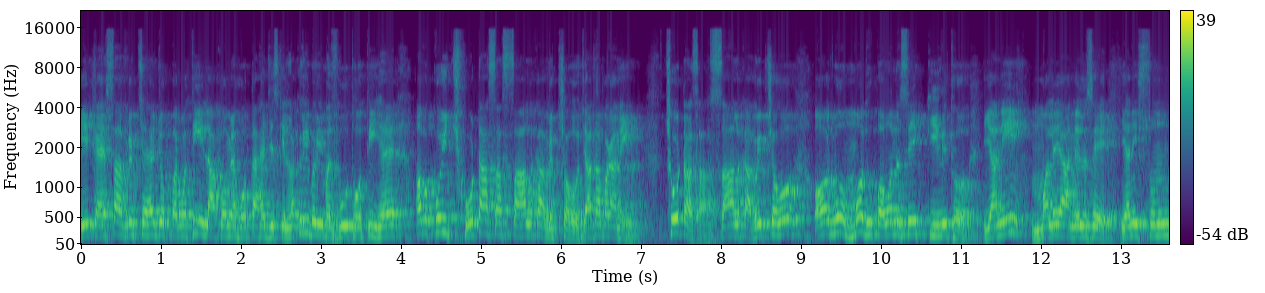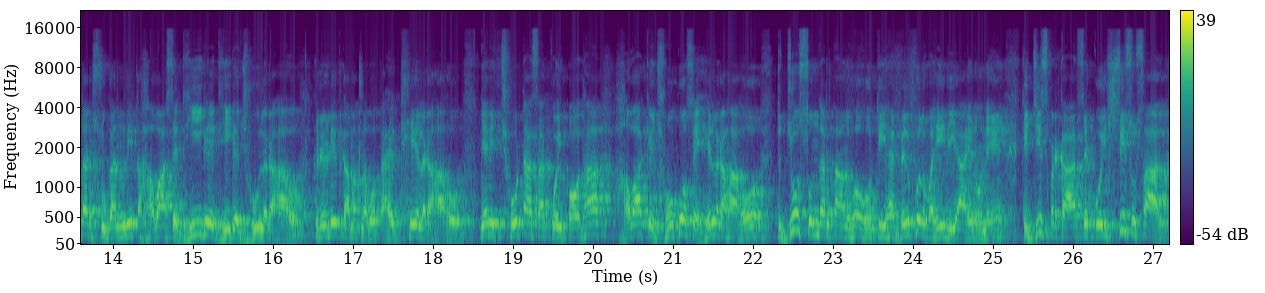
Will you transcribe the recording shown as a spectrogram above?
एक ऐसा वृक्ष है जो पर्वतीय इलाकों में होता है, जिसकी लकड़ी बड़ी मज़बूत होती है। अब कोई छोटा सा साल का वृक्ष हो, ज़्यादा बड़ा नहीं, छोटा सा साल का वृक्ष हो और वो मधुपवन से कीड़ित हो, यानी मलयानिल से, यानी सुंदर सुगंधित हवा से धीरे धीरे झूल रहा हो। क्रीडित का मतलब होता है खेल रहा हो, यानी छोटा सा कोई पौधा हवा के झोंकों से हिल रहा हो। तो जो सुंदरता अनुभव होती है, बिल्कुल वही लिया इन्होंने कि जिस प्रकार से कोई शिशु साल,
